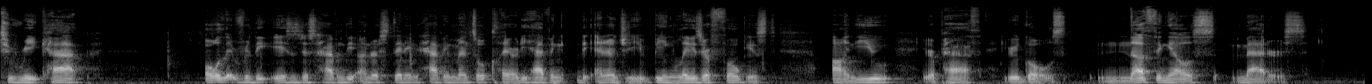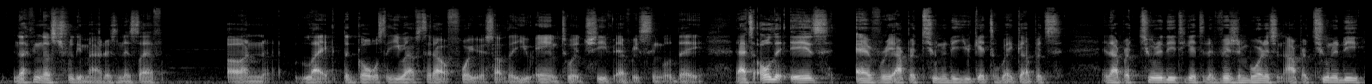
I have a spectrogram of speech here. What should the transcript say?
to recap, all it really is is just having the understanding, having mental clarity, having the energy, being laser focused on you, your path, your goals. Nothing else matters. Nothing else truly matters in this life unlike the goals that you have set out for yourself that you aim to achieve every single day. That's all it is. Every opportunity you get to wake up, it's an opportunity to get to the vision board. It's an opportunity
